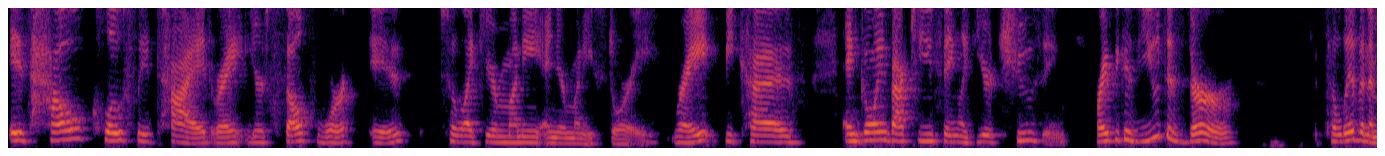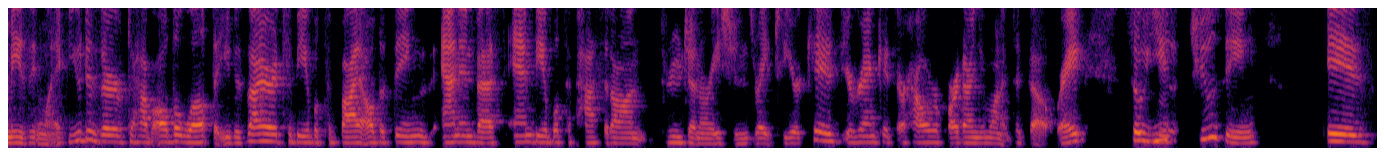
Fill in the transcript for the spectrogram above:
is how closely tied, right? Your self worth is to like your money and your money story, right? Because, and going back to you saying like you're choosing, right? Because you deserve to live an amazing life. You deserve to have all the wealth that you desire, to be able to buy all the things and invest and be able to pass it on through generations, right? To your kids, your grandkids, or however far down you want it to go, right? So mm-hmm. you choosing is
